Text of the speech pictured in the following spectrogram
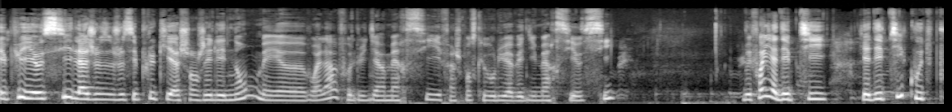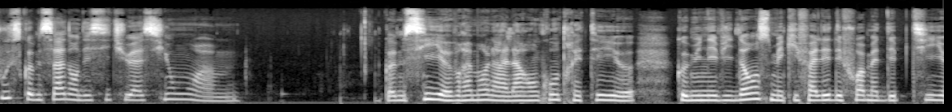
Et puis aussi, là, je ne sais plus qui a changé les noms, mais euh, voilà, il faut lui dire merci. Enfin, je pense que vous lui avez dit merci aussi. Des fois, il y a des petits, il y a des petits coups de pouce comme ça dans des situations, euh, comme si euh, vraiment la, rencontre était comme une évidence, mais qu'il fallait des fois mettre des petits,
